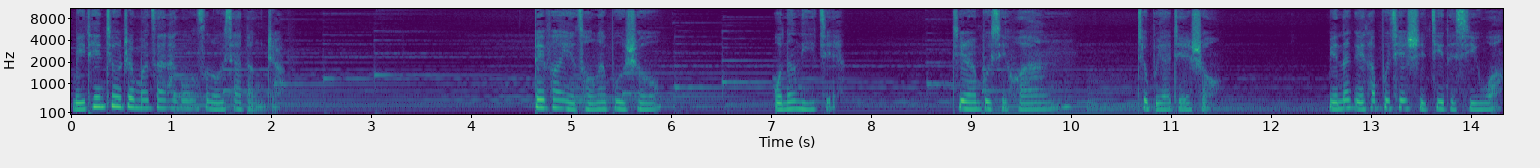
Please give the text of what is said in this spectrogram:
每天就这么在他公司楼下等着。对方也从来不收，我能理解。既然不喜欢，就不要接受，免得给他不切实际的希望。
